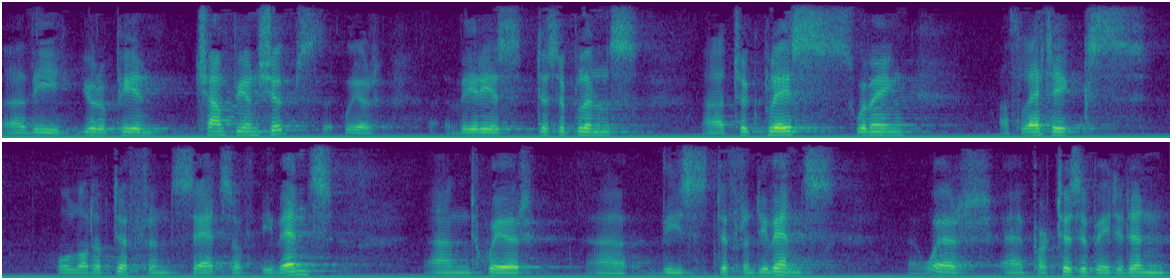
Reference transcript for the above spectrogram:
uh, the European Championships, where various disciplines uh, took place swimming, athletics, a whole lot of different sets of events, and where uh, these different events were uh, participated in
